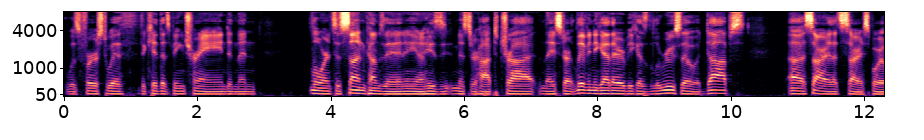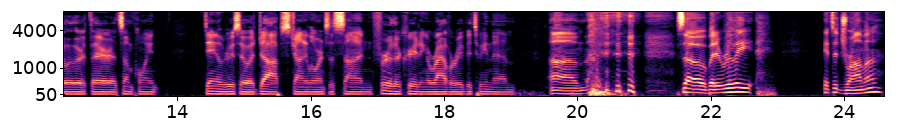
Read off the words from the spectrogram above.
was first with the kid that's being trained and then Lawrence's son comes in and you know he's Mr. Hot to Trot and they start living together because LaRusso adopts uh sorry that's sorry spoiler alert there at some point Daniel Russo adopts Johnny Lawrence's son further creating a rivalry between them um so but it really it's a drama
